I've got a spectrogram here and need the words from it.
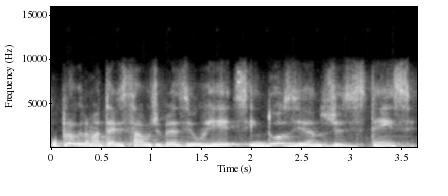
O programa Telesaúde Brasil Redes, em 12 anos de existência,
